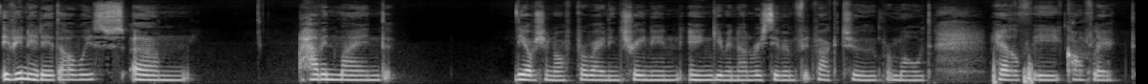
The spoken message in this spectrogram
if you need it, always um, have in mind the option of providing training and giving and receiving feedback to promote healthy conflict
